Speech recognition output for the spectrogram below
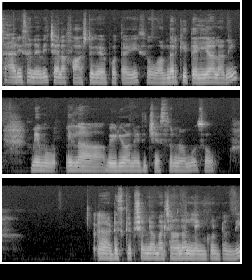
saris అనేవి చాలా ఫాస్ట్గా అయిపోతాయి. సో అందరికీ తెలియాలని మేము ఇలా వీడియో అనేది చేస్తున్నాము. సో డిస్క్రిప్షన్లో మా ఛానల్ లింక్ ఉంటుంది.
